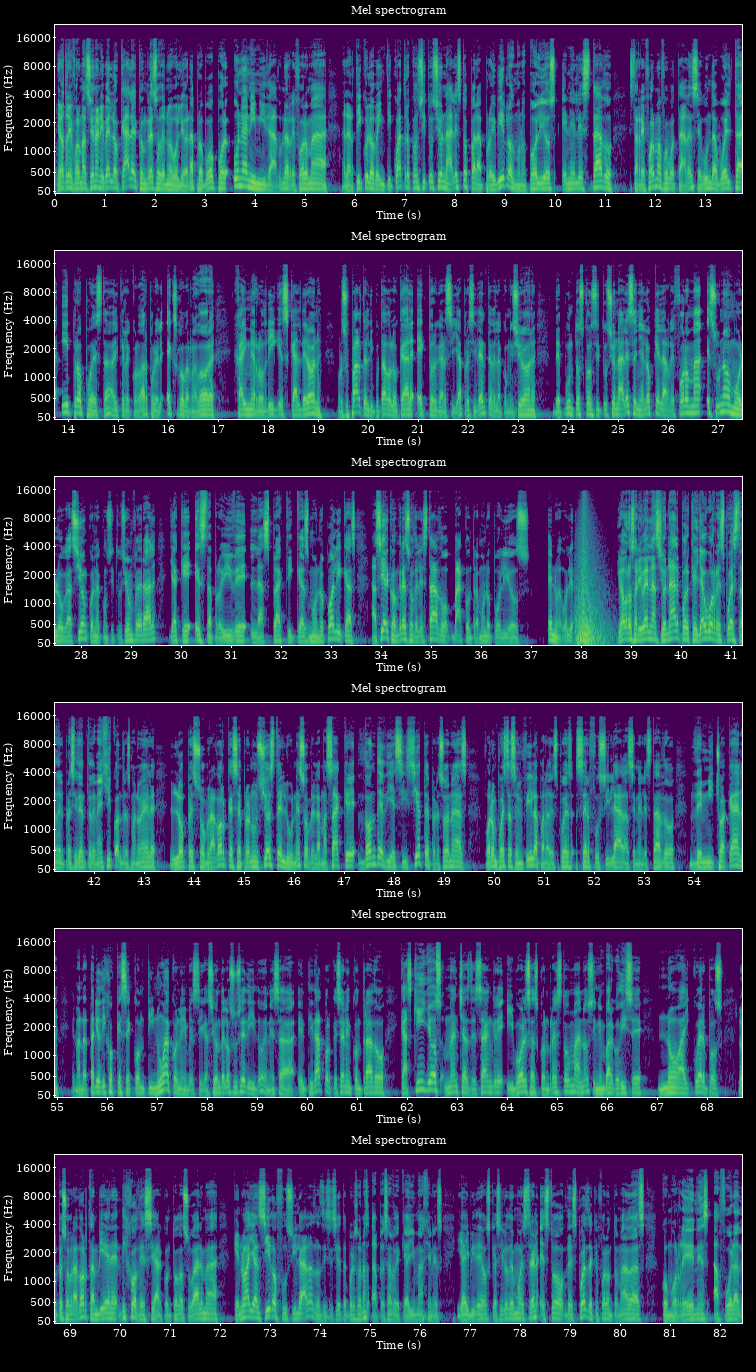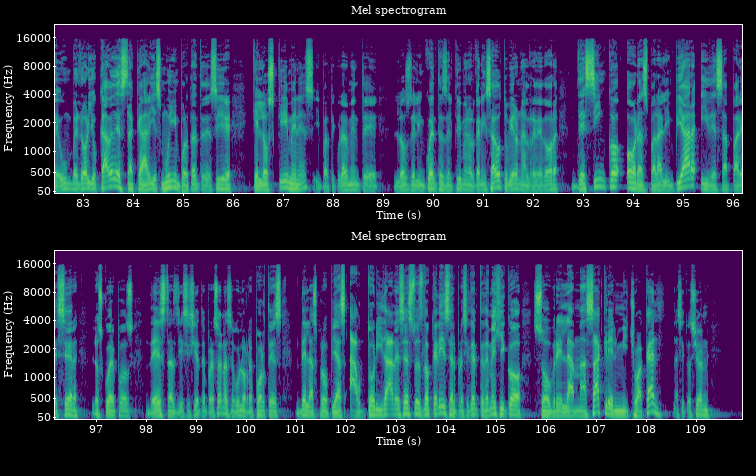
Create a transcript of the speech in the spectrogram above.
En otra información a nivel local, el Congreso de Nuevo León aprobó por unanimidad una reforma al artículo 24 constitucional, esto para prohibir los monopolios en el Estado. Esta reforma fue votada en segunda vuelta y propuesta, hay que recordar, por el exgobernador Jaime Rodríguez Calderón. Por su parte, el diputado local Héctor García, presidente de la Comisión de Puntos Constitucionales, señaló que la reforma es una homologación con la Constitución Federal, ya que esta prohíbe las prácticas monopólicas. Así el Congreso del Estado va contra monopolios en Nuevo León. Y vámonos a nivel nacional porque ya hubo respuesta del presidente de México, Andrés Manuel López Obrador, que se pronunció este lunes sobre la masacre donde 17 personas fueron puestas en fila para después ser fusiladas en el estado de Michoacán. El mandatario dijo que se continúa con la investigación de lo sucedido en esa entidad porque se han encontrado casquillos, manchas de sangre y bolsas con resto humano. Sin embargo, dice, no hay cuerpos. López Obrador también eh, dijo desear con toda su alma que no hayan sido fusiladas las 17 personas, a pesar de que hay imágenes y hay videos que así lo demuestran. Esto después de que fueron tomadas como rehenes afuera de un velorio. Cabe destacar, y es muy importante decir, que los crímenes, y particularmente los delincuentes del crimen organizado tuvieron alrededor de cinco horas para limpiar y desaparecer los cuerpos de estas 17 personas, según los reportes de las propias autoridades. Esto es lo que dice el presidente de México sobre la masacre en Michoacán. La situación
